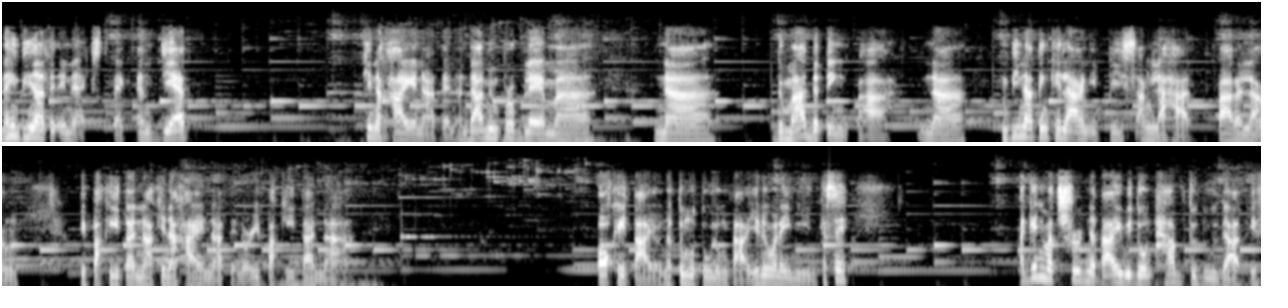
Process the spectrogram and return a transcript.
na hindi natin ina-expect. And yet, kinakaya natin. Ang daming problema na dumadating pa na hindi natin kailangan i-please ang lahat para lang ipakita na kinakaya natin or ipakita na okay tayo, na tumutulong tayo. You know what I mean? Kasi again, matured na tayo. We don't have to do that. If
